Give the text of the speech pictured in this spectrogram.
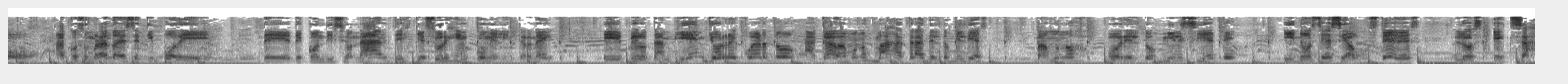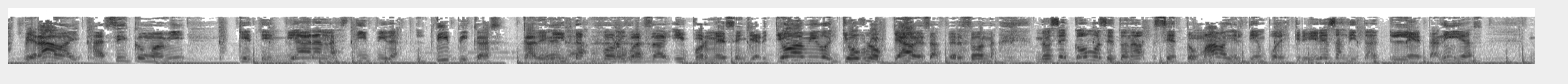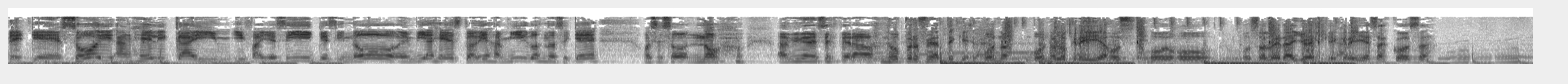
acostumbrando a ese tipo de de, de condicionantes que surgen con el internet. Eh, pero también yo recuerdo acá vámonos más atrás del 2010 vámonos por el 2007 y no sé si a ustedes los exasperaba así como a mí que te enviaran las típida- típicas cadenitas por WhatsApp y por Messenger. Yo, amigo, yo bloqueaba a esas personas. No sé cómo se, tona- se tomaban el tiempo de escribir esas lita- letanías de que soy Angélica y, y fallecí, que si no envías esto a 10 amigos, no sé qué. O sea, eso no, a mí me desesperaba. No, pero fíjate que vos no, vos no lo creías, o, o, o- o solo era yo el que creía esas cosas.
